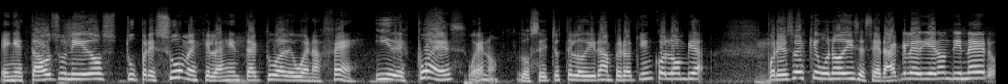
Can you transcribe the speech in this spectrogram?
En Estados Unidos tú presumes que la gente actúa de buena fe y después, bueno, los hechos te lo dirán, pero aquí en Colombia, por eso es que uno dice, ¿será que le dieron dinero?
